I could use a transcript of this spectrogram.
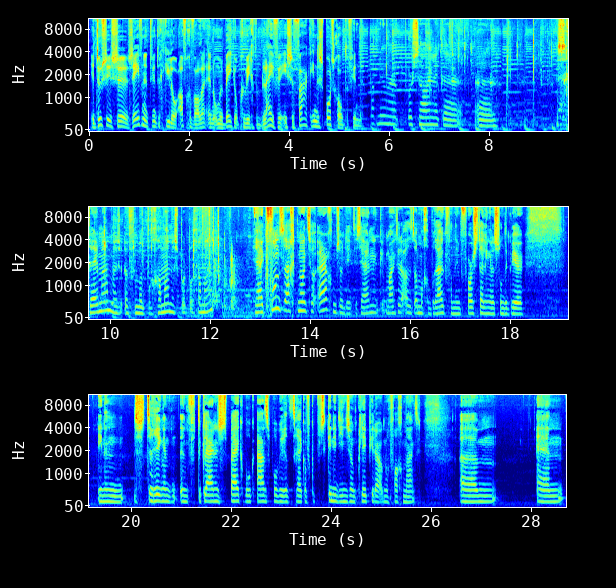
Intussen is ze 27 kilo afgevallen... en om een beetje op gewicht te blijven... is ze vaak in de sportschool te vinden. Ik pak nu mijn persoonlijke schema, mijn, of mijn programma, mijn sportprogramma. Ja, ik vond het eigenlijk nooit zo erg om zo dik te zijn. Ik maakte er altijd allemaal gebruik van in voorstellingen. Dan stond ik weer in een string een, een te kleine spijkerbroek aan te proberen te trekken. Of ik heb skinny zo'n clipje daar ook nog van gemaakt. Um, en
